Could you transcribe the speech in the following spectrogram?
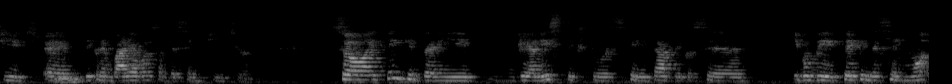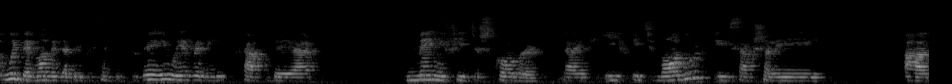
fut- uh, Mhm. different variables of the same feature. So I think it's very realistic to scale it up because uh, it would be taking the same mo- with the model that I presented today. We already have there many features covered. Like if each module is actually uh,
